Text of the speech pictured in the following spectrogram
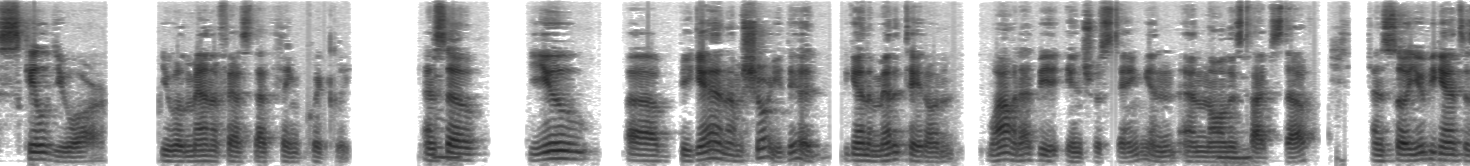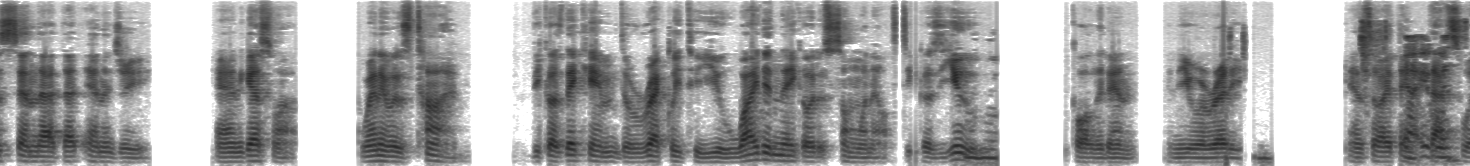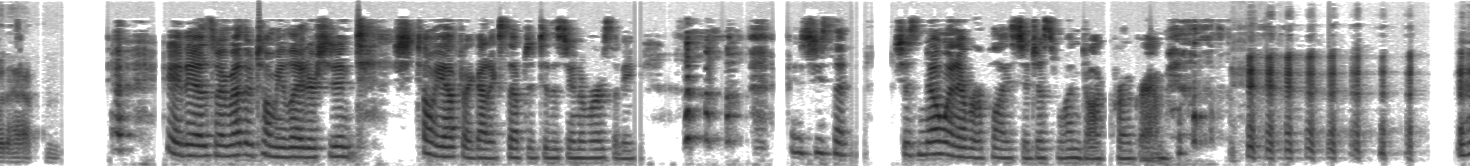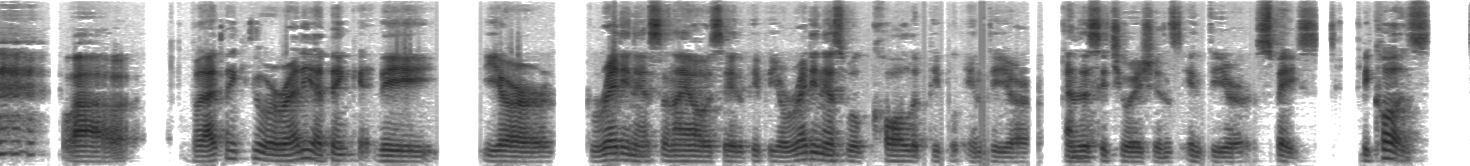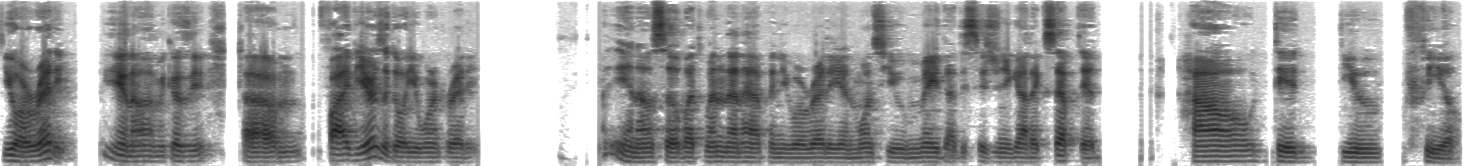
skilled you are, you will manifest that thing quickly. And Mhm. so you uh, began, I'm sure you did, began to meditate on, wow, that'd be interesting and, and all this Mhm. type of stuff. And so you began to send that that energy. And guess what? When it was time, because they came directly to you, why didn't they go to someone else? Because you Mhm. called it in and you were ready. And so I think Yeah, that's was- what happened. It is. My mother told me later. She didn't. She told me after I got accepted to this university. and she said, "She says no one ever applies to just one doc program." wow. But I think you were ready. I think the your readiness, and I always say to people, your readiness will call the people into your and the situations into your space because you are ready. You know, because you, um, five years ago you weren't ready. You know, so but when that happened, you were ready, and once you made that decision, you got accepted. How did you feel?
